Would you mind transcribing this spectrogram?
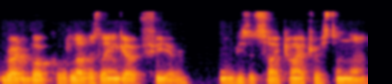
wrote a book called "Love Is Letting Go of Fear." He's a psychiatrist in the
